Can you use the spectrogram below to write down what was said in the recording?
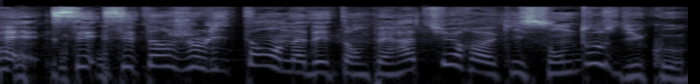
C'est c'est un joli temps, on a des températures euh, qui sont douces du coup.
